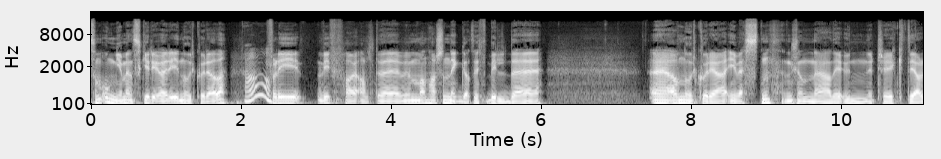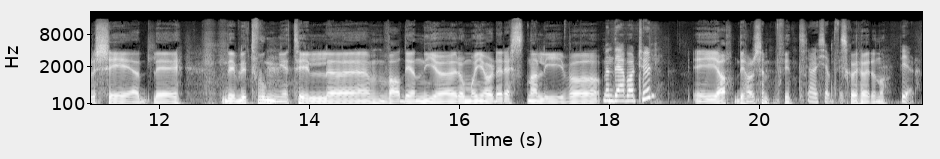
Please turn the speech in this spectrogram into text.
som unge mennesker gjør i Nord-Korea. Ah. Fordi vi har alltid Man har så negativt bilde eh, av Nord-Korea i Vesten. Liksom, ja, de er undertrykt, de har det kjedelig. De blir tvunget til eh, hva de enn gjør, om å gjøre det resten av livet. Og, Men det er bare tull. ja, de har det kjempefint. Det er kjempefint. Skal vi høre nå. Vi gjør det.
